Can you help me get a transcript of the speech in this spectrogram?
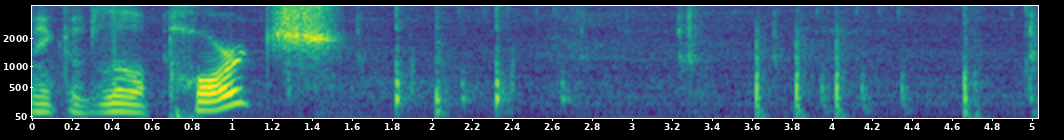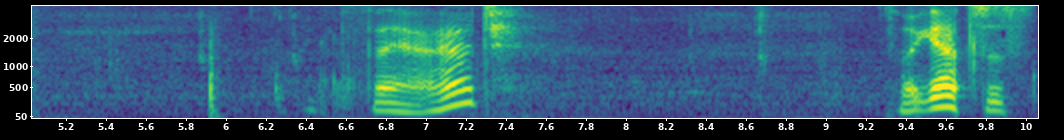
Make a little porch. Like that. So I got this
